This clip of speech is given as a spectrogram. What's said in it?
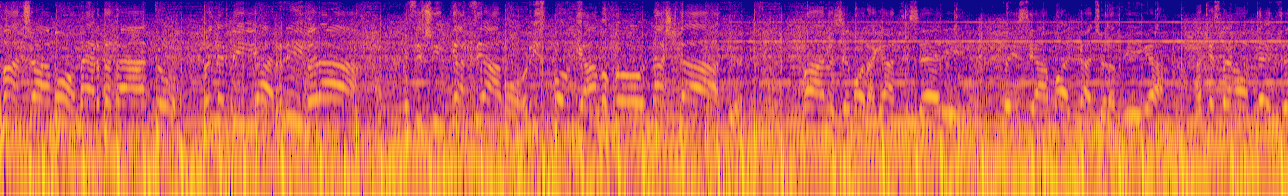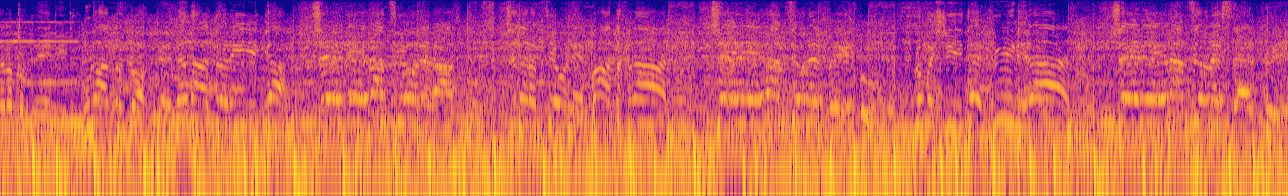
Mangiamo merda tanto, venerdì arriverà. E se ci incazziamo rispondiamo con hashtag. Ma noi siamo ragazzi seri Pensiamo al calcio e alla figa. Anche stanotte zero problemi Un altro cocktail e un'altra riga. Generazione Erasmus Generazione Bataclan. Generazione Facebook Come ci definiranno Generazione selfie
